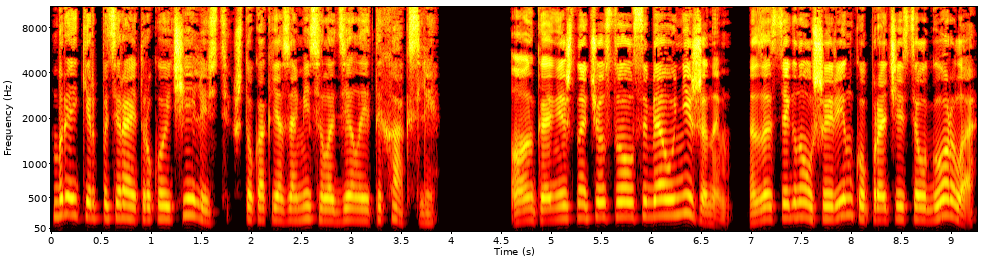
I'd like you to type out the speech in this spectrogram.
Брейкер потирает рукой челюсть, что, как я заметила, делает и Хаксли. Он, конечно, чувствовал себя униженным, застегнул ширинку, прочистил горло,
